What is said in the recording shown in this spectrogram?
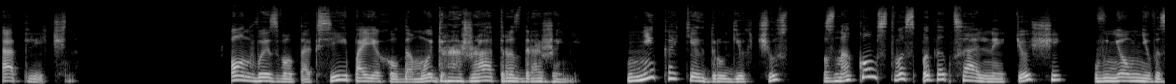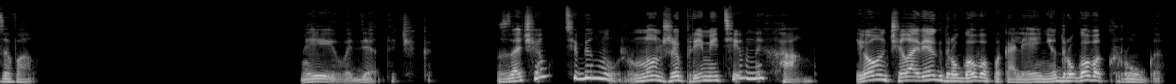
Отлично. Он вызвал такси и поехал домой, дрожа от раздражения. Никаких других чувств знакомство с потенциальной тещей в нем не вызывало. «Ива, деточка, зачем он тебе нужен? Он же примитивный хам, и он человек другого поколения, другого круга.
